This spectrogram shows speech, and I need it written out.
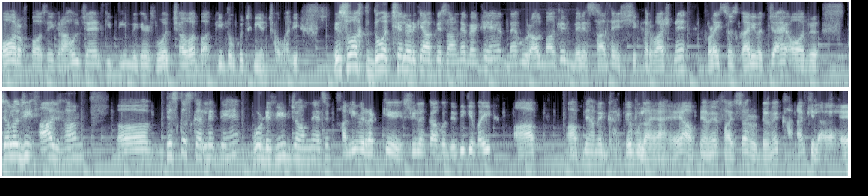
और ऑफ़ कोर्स एक राहुल चहर की तीन विकेट्स वो अच्छा हुआ बाकी तो कुछ नहीं अच्छा हुआ जी। इस वक्त दो अच्छे लड़के आपके सामने बैठे हैं। मैं हूँ राहुल मार्केट मेरे साथ है शिखर वाशने बड़ा ही संस्कारी बच्चा है और चलो जी आज हम डिस्कस कर लेते हैं वो डिफीट जो हमने ऐसे थाली में रख के श्रीलंका को दे दी कि भाई आप आपने हमें घर पे बुलाया है आपने हमें फाइव स्टार होटल में खाना खिलाया है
